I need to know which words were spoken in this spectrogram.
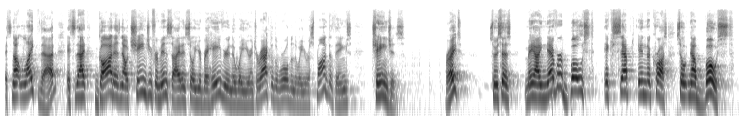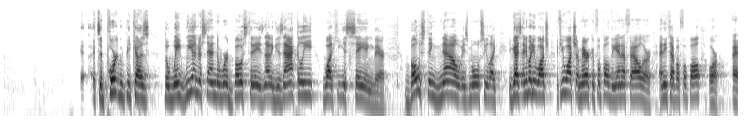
It's not like that. It's that God has now changed you from inside, and so your behavior and the way you interact with the world and the way you respond to things changes. Right? So he says, May I never boast except in the cross. So now boast it's important because the way we understand the word boast today is not exactly what he is saying there. Boasting now is mostly like, you guys, anybody watch, if you watch American football, the NFL, or any type of football, or, uh,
